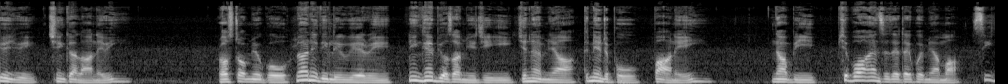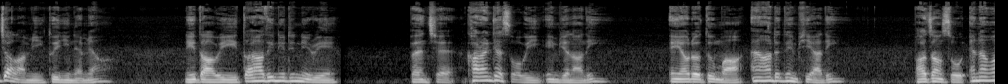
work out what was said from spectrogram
ရွေ့ရွေ့ချင်းကပ်လာနေပြီရော့စတော့မြို့ကိုလွှမ်းနေသည့်လေရွယ်တွင်နှင်းခဲပြောစမြေကြီးရင်းနှံများတင်းနှင့်တပူပါနေနောက်ပြီးဖြစ်ပေါ်အန်စတဲ့တိုက်ပွဲများမှာစီးကြလာမည်သွေးကြီးနေများနေသားပြီးတာယာသည့်နေ့တစ်နေ့တွင်ဗန်ချက်ခါတိုင်းတက်စောပြီးအိမ်ပြန်လာသည်အိမ်ရောက်တော့သူ့မှာအံ့အားတသင့်ဖြစ်ရသည်ဘာကြောင့်ဆိုအန်နာက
